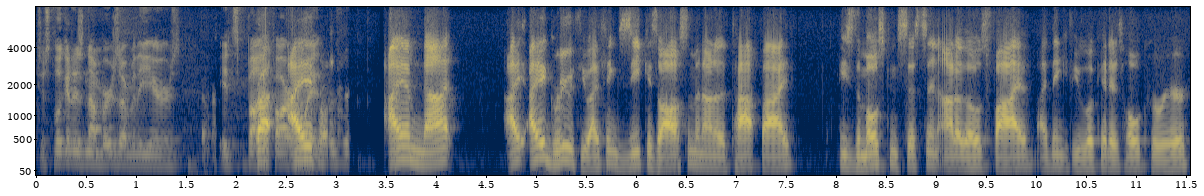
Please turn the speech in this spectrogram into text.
Just look at his numbers over the years. It's by But far I- I am not. I, I agree with you. I think Zeke is awesome and out of the top five. He's the most consistent out of those five. I think if you look at his whole career,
